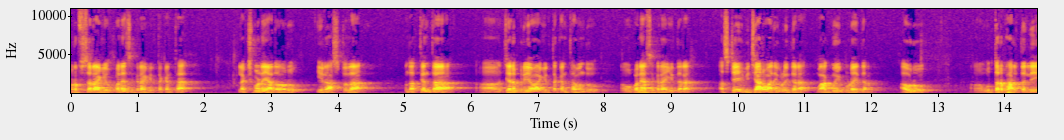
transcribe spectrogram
ಪ್ರೊಫೆಸರ್ ಆಗಿ ಉಪನ್ಯಾಸಕರಾಗಿರ್ತಕ್ಕಂಥ ಲಕ್ಷ್ಮಣ ಯಾದವ್ ಈ ರಾಷ್ಟ್ರದ ಒಂದು ಅತ್ಯಂತ ಜನಪ್ರಿಯವಾಗಿರ್ತಕ್ಕಂಥ ಒಂದು ಉಪನ್ಯಾಸಕರಾಗಿದ್ದಾರೆ. ಅಷ್ಟೇ ವಿಚಾರವಾದಿಗಳು ಇದ್ದಾರೆ, ವಾಗ್ಮಯಿ ಕೂಡ ಇದ್ದಾರೆ. ಅವರು ಉತ್ತರ ಭಾರತದಲ್ಲಿ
